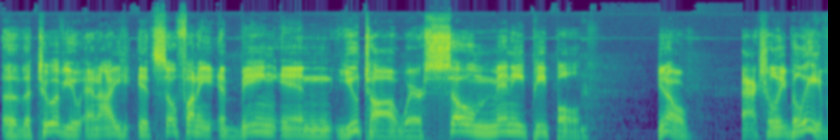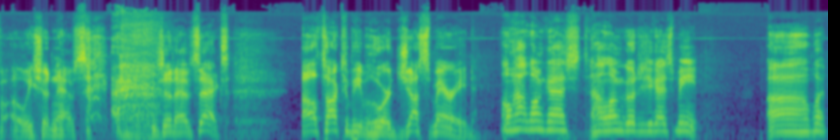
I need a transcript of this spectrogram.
uh, the two of you, and I. It's so funny it being in Utah where so many people, you know, actually believe oh we shouldn't have sex. we should have sex. I'll talk to people who are just married. Oh, how long guys? How long ago did you guys meet? Uh, what?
